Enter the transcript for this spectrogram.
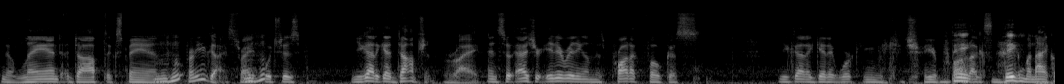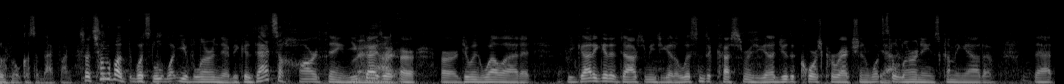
you know, land, adopt, expand mm -hmm. from you guys, right? Mm -hmm. Which is, you got to get adoption. Right. And so as you're iterating on this product focus, you got to get it working, making sure your products. Big, big maniacal focus on that one. So talk about what's what you've learned there, because that's a hard thing. You Very guys are, are, are, doing well at it. You got to get adoption, means you got to listen to customers, you got to do the course correction. What's yeah. the learnings coming out of that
